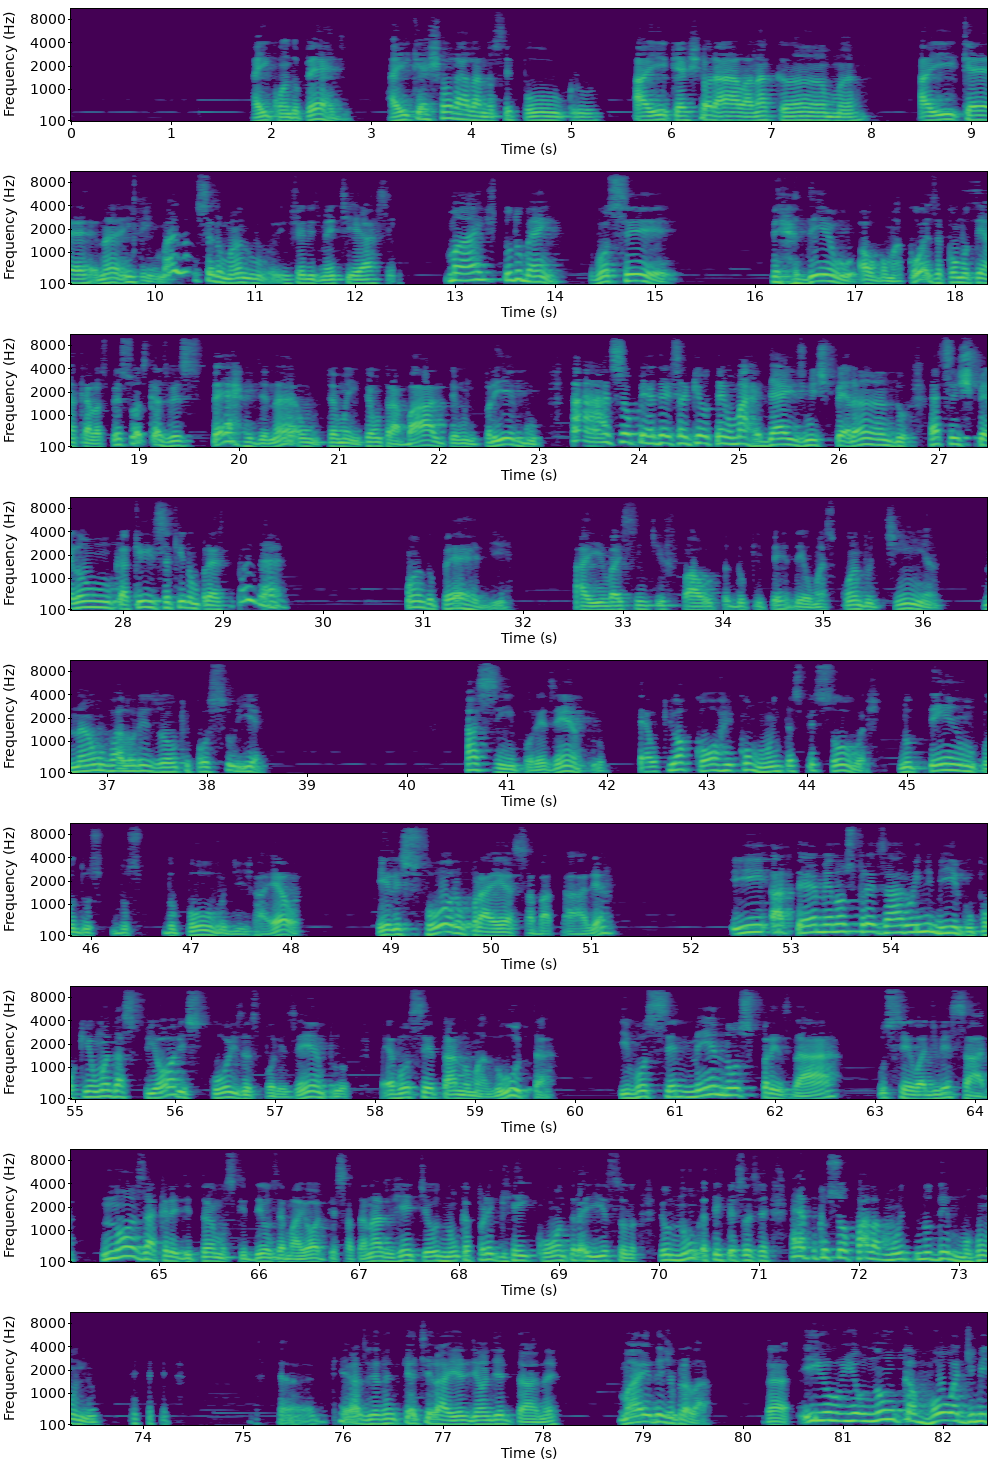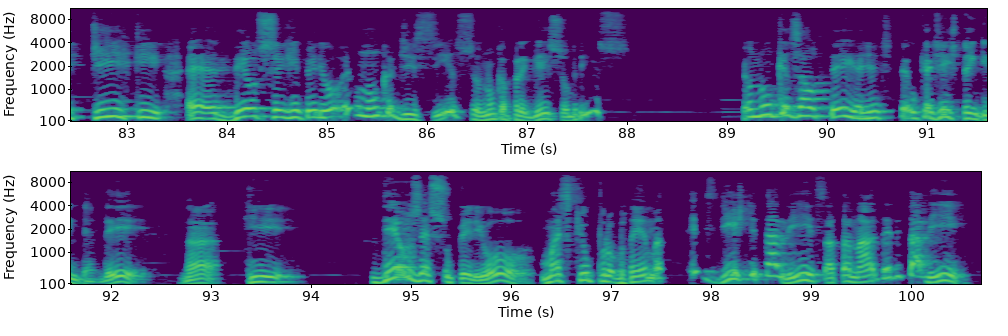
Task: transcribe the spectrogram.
Aí quando perde, aí quer chorar lá no sepulcro, aí quer chorar lá na cama, aí quer, né? Enfim, mas o ser humano, infelizmente, é assim. Mas tudo bem. Você perdeu alguma coisa, como tem aquelas pessoas que às vezes perdem, né? Um, tem, um, tem um trabalho, tem um emprego. Ah, se eu perder isso aqui, eu tenho mais 10 me esperando. Essa espelunca aqui, isso aqui não presta. Pois é. Quando perde, aí vai sentir falta do que perdeu. Mas quando tinha, não valorizou o que possuía. Assim, por exemplo, é o que ocorre com muitas pessoas no tempo dos, dos, do povo de Israel, eles foram para essa batalha e até menosprezaram o inimigo, porque uma das piores coisas, por exemplo, é você estar tá numa luta e você menosprezar o seu adversário. Nós acreditamos que Deus é maior que Satanás? Gente, eu nunca preguei contra isso. Eu nunca tem pessoas dizendo, é porque o senhor fala muito no demônio. É, porque às vezes a gente quer tirar ele de onde ele está, né? Mas deixa para lá. Tá? E eu, eu, nunca vou admitir que é, Deus seja inferior. Eu nunca disse isso, eu nunca preguei sobre isso. Eu nunca exaltei. A gente, o que a gente tem que entender né, que Deus é superior, mas que o problema existe e está ali. Satanás ele está ali.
